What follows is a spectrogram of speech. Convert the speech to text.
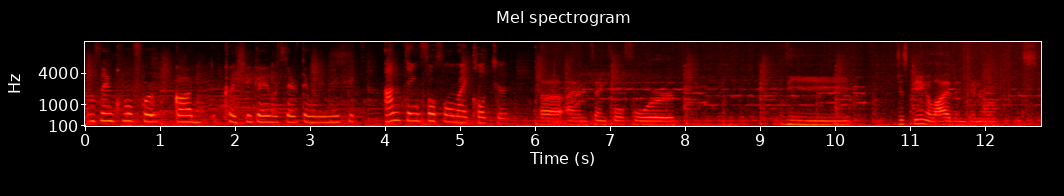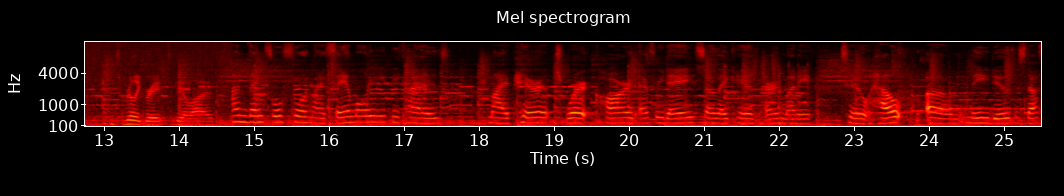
I'm thankful for God because He gave us everything we need. I'm thankful for my culture. Uh, I am thankful for the just being alive in general. It's, it's really great to be alive. I'm thankful for my family because my parents work hard every day so they can earn money to help um, me do the stuff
